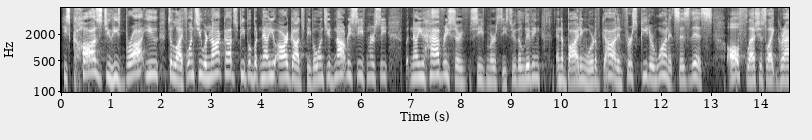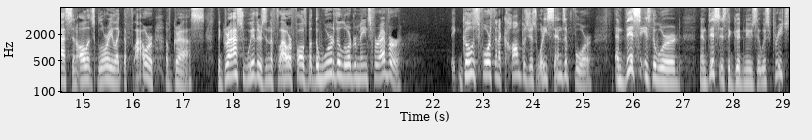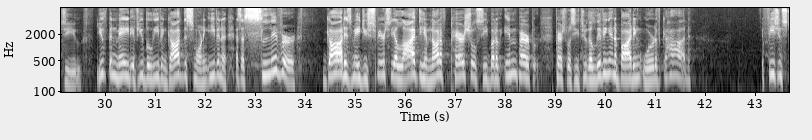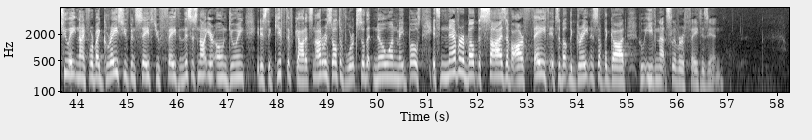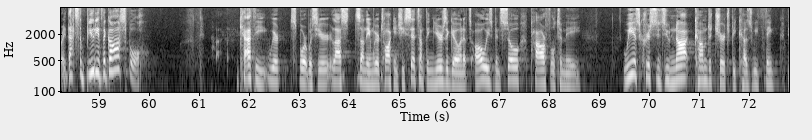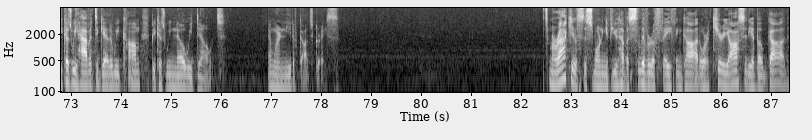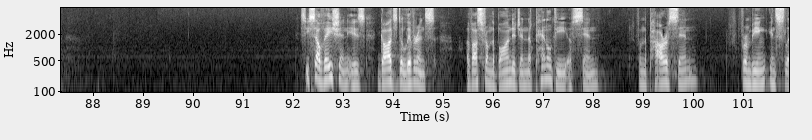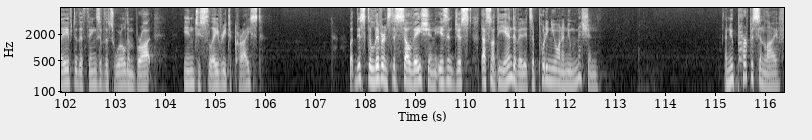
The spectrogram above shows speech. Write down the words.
He's caused you, He's brought you to life. Once you were not God's people, but now you are God's people. Once you'd not received mercy, but now you have received mercy through the living and abiding Word of God. In 1 Peter 1, it says this All flesh is like grass, and all its glory like the flower of grass. The grass withers and the flower falls, but the Word of the Lord remains forever. It goes forth and accomplishes what He sends it for. And this is the Word, and this is the good news that was preached to you. You've been made, if you believe in God this morning, even a, as a sliver, God has made you spiritually alive to Him, not of perishable seed, but of imperishable seed, through the living and abiding Word of God. Ephesians 2 8 9, for by grace you've been saved through faith, and this is not your own doing. It is the gift of God. It's not a result of works so that no one may boast. It's never about the size of our faith, it's about the greatness of the God who even that sliver of faith is in. Right? That's the beauty of the gospel. Kathy Weir Sport was here last Sunday and we were talking. She said something years ago, and it's always been so powerful to me. We as Christians do not come to church because we think because we have it together. We come because we know we don't. And we're in need of God's grace. It's miraculous this morning if you have a sliver of faith in God or a curiosity about God. See, salvation is God's deliverance of us from the bondage and the penalty of sin, from the power of sin, from being enslaved to the things of this world and brought into slavery to Christ. But this deliverance, this salvation, isn't just, that's not the end of it. It's a putting you on a new mission, a new purpose in life.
